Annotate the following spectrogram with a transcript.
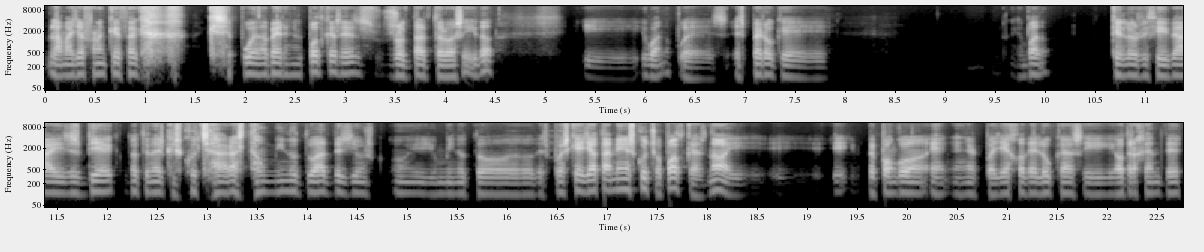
la mayor franqueza que, se pueda ver en el podcast es soltártelo así, ¿no? Y bueno, pues espero que, bueno, que lo recibáis bien, no tener que escuchar hasta un minuto antes y un, y un minuto después, que yo también escucho podcast, ¿no? Y, y- y me pongo en, en el pellejo de Lucas y otra gente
